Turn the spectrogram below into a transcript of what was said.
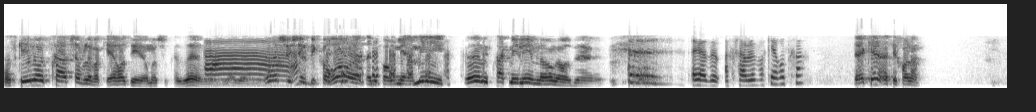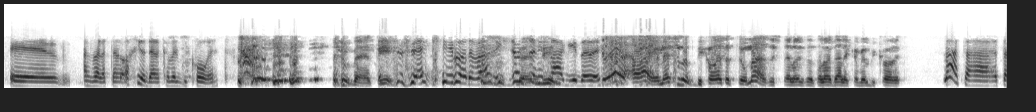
אז כאילו את צריכה עכשיו לבקר אותי או משהו כזה, יודע. אה. משהו של ביקורות, אני קוראים לי עמית, זה משחק מילים לא מאוד... אה. רגע, אז עכשיו לבקר אותך? אה, כן, את יכולה. אבל אתה לא הכי יודע לקבל ביקורת. בעייתי. זה כאילו הדבר הראשון שאני יכולה להגיד עליך. כן, האמת שזאת ביקורת עצומה, זה שאתה לא לא יודע לקבל ביקורת. לא, אתה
